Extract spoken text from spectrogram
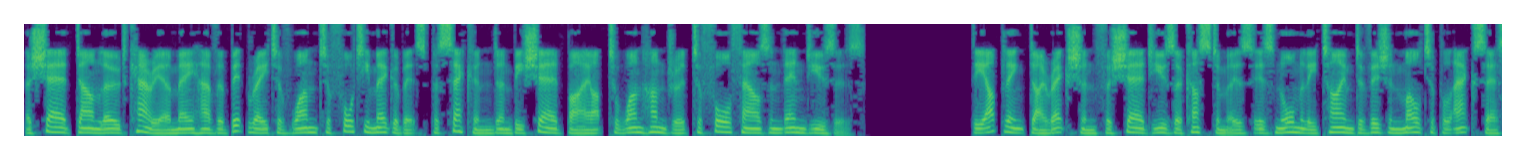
A shared download carrier may have a bit rate of 1 to 40 megabits per second and be shared by up to 100 to 4000 end users. The uplink direction for shared user customers is normally time division multiple access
